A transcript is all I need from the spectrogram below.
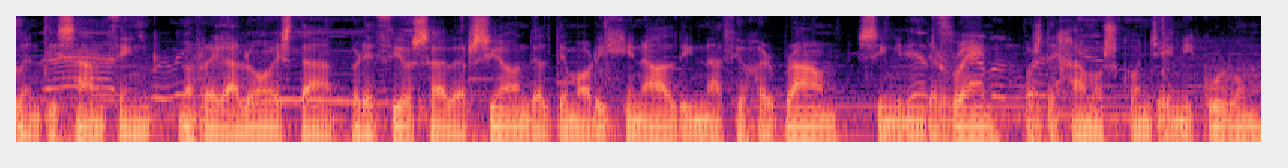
20 Something nos regaló esta preciosa versión del tema original de Ignacio Brown, Singing in the Rain. Os dejamos con Jamie Cullum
